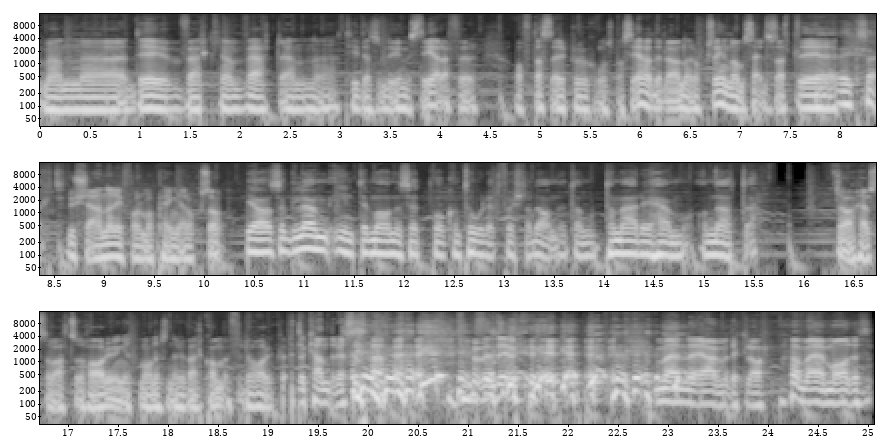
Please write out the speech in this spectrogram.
Men eh, det är verkligen värt den eh, tiden som du investerar. För oftast är det provisionsbaserade löner också inom sälj. Så att det, Exakt. du tjänar i form av pengar också. Ja, så glöm inte manuset på kontoret första dagen utan ta med dig hem och nöt det. Ja, helst av allt så har du ju inget manus när du väl kommer för då, har du, då kan du det. Men, det men, ja, men det är klart, med manus.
